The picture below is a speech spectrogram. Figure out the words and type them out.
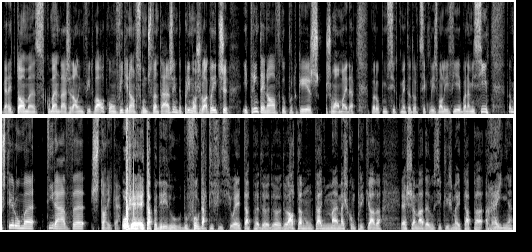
Gareth Thomas comanda a geral individual, com 29 segundos de vantagem de Primoz Roglic e 39 do português João Almeida. Para o conhecido comentador de ciclismo Olivier Bonamici, vamos ter uma tirada histórica. Hoje é a etapa, eu diria, do, do fogo de artifício, é a etapa de, de, de alta montanha mais, mais, complicada, é chamada no ciclismo a etapa rainha,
